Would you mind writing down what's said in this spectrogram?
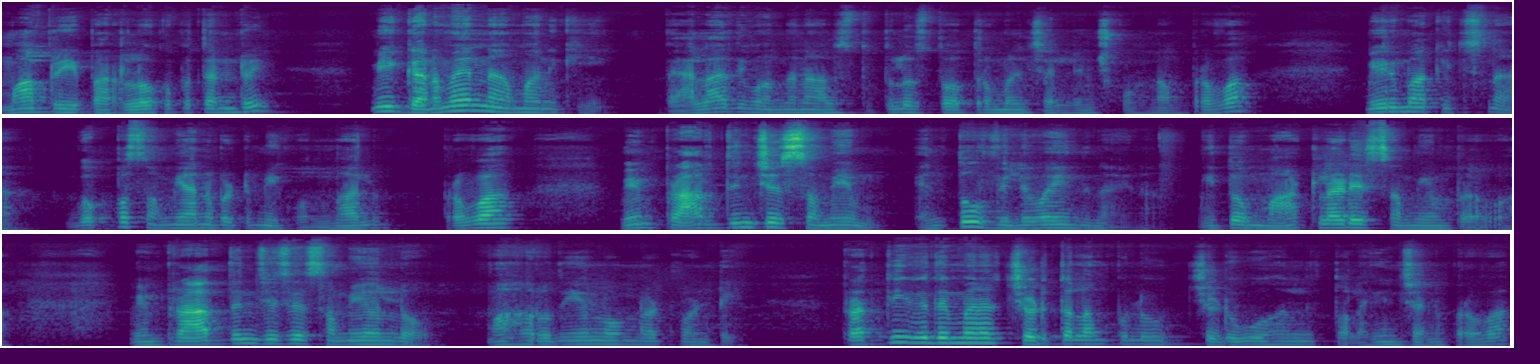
మా ప్రియ పరలోకపు తండ్రి మీ ఘనమైన నామానికి వేలాది వందనాలు స్థుతులు స్తోత్రములు చెల్లించుకుంటున్నాం ప్రభా. మీరు మాకు ఇచ్చిన గొప్ప సమయాన్ని బట్టి మీకు వందాలు. ప్రభా మేము ప్రార్థించే సమయం ఎంతో విలువైంది నాయన. మీతో మాట్లాడే సమయం ప్రభా. మేము ప్రార్థన చేసే సమయంలో మా హృదయంలో ఉన్నటువంటి ప్రతి విధమైన చెడు తలంపులు చెడు ఊహల్ని తొలగించండి ప్రభా.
